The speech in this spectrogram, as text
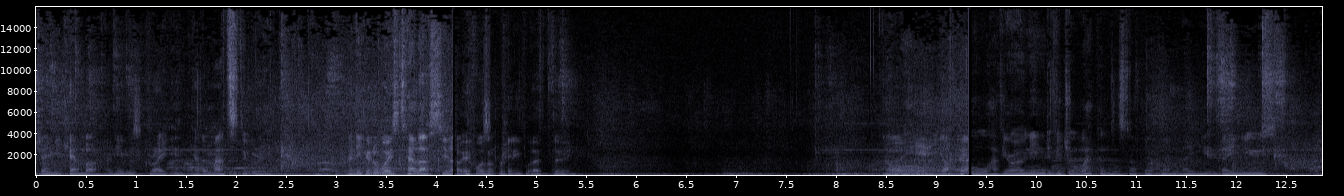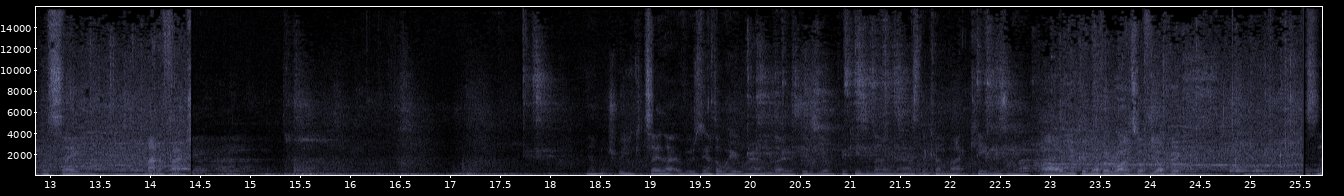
Jamie Kemba, and he was great. He, he had a maths degree, and he could always tell us, you know, it wasn't really worth doing. Oh, oh here, Joppich all have your own individual weapons and stuff, but maybe they, they use the same manufacturer. Yeah, I'm not sure you could say that if it was the other way around, though, because Joppich is known as the king, isn't he? Oh, you can never write off. It's, uh,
